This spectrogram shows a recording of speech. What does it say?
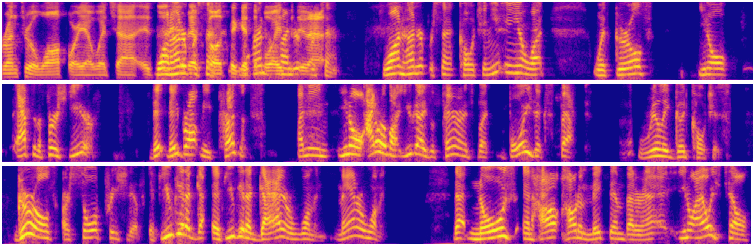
run through a wall for you which uh, is One is hundred difficult percent to get the boys to do that One hundred percent, coach. And you, you know what? With girls, you know, after the first year, they they brought me presents. I mean, you know, I don't know about you guys with parents, but boys expect really good coaches. Girls are so appreciative. If you get a if you get a guy or woman, man or woman, that knows and how how to make them better. And I, you know, I always tell.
